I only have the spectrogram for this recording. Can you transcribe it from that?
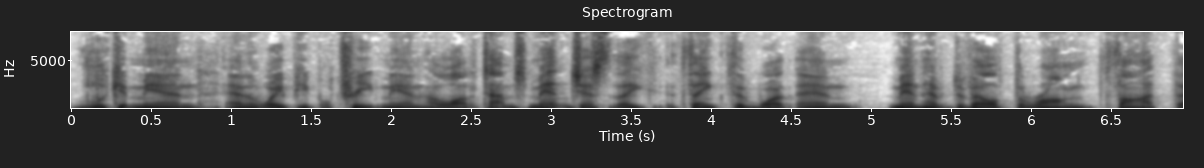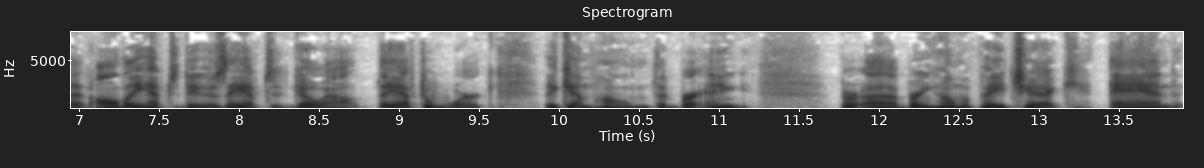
look at men and the way people treat men. A lot of times men just, they think that what, and men have developed the wrong thought that all they have to do is they have to go out, they have to work, they come home, they bring, uh, bring home a paycheck and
